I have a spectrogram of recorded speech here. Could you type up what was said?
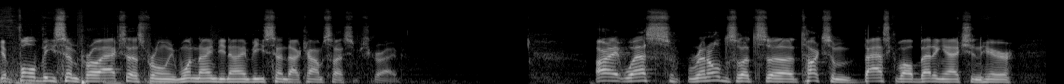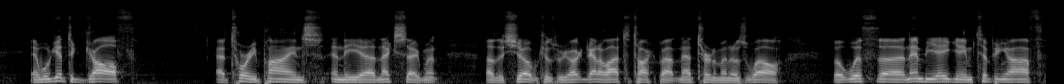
Get full VSIN Pro access for only $199, vsin.com slash subscribe. All right, Wes Reynolds, let's uh, talk some basketball betting action here, and we'll get to golf at Torrey Pines in the uh, next segment of the show because we've got a lot to talk about in that tournament as well. But with uh, an NBA game tipping off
